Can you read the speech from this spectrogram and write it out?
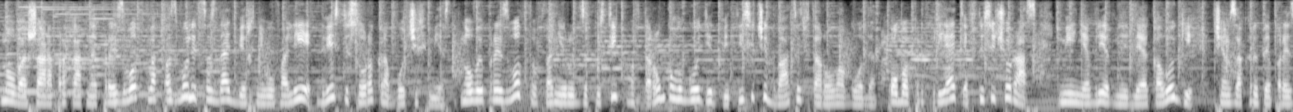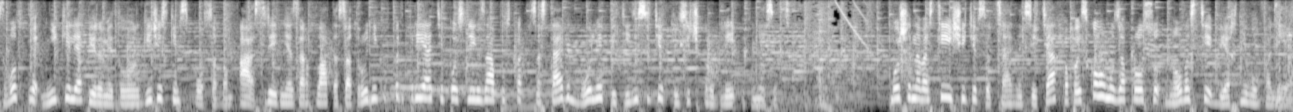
Новое шаропрокатное производство позволит создать в Верхнего Уфалее 240 рабочих мест. Новое производство планируют запустить во втором полугодии 2022 года. Оба предприятия в тысячу раз менее вредны вредные для экологии, чем закрытое производство никеля пирометаллургическим способом, а средняя зарплата сотрудников предприятий после их запуска составит более 50 тысяч рублей в месяц. Больше новостей ищите в социальных сетях по поисковому запросу «Новости Верхнего Уфалея».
